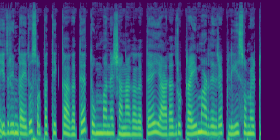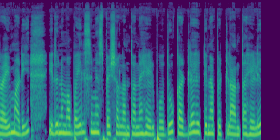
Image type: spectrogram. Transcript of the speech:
ಇದರಿಂದ ಇದು ಸ್ವಲ್ಪ ತಿಕ್ಕಾಗತ್ತೆ ತುಂಬಾ ಚೆನ್ನಾಗಾಗತ್ತೆ. ಯಾರಾದರೂ ಟ್ರೈ ಮಾಡದಿದ್ರೆ ಪ್ಲೀಸ್ ಒಮ್ಮೆ ಟ್ರೈ ಮಾಡಿ. ಇದು ನಮ್ಮ ಬಯಲುಸೀಮೆ ಸ್ಪೆಷಲ್ ಅಂತಲೇ ಹೇಳ್ಬೋದು. ಕಡಲೆ ಹಿಟ್ಟಿನ ಪಿಟ್ಲ ಅಂತ ಹೇಳಿ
